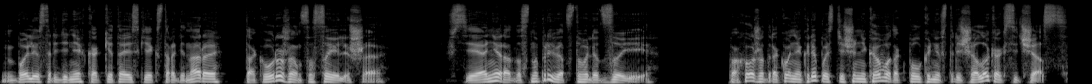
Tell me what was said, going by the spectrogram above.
Были среди них как китайские экстрадинары, так и уроженцы Сейлиша. Все они радостно приветствовали Цзуи. Похоже, драконья крепость еще никого так полка не встречала, как сейчас.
